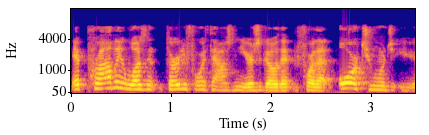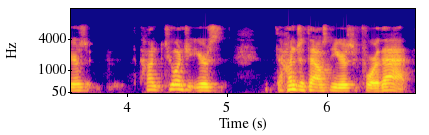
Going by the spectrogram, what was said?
it probably wasn't 34,000 years ago that before that, or 200 years, 200 years, 100,000 years before that,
